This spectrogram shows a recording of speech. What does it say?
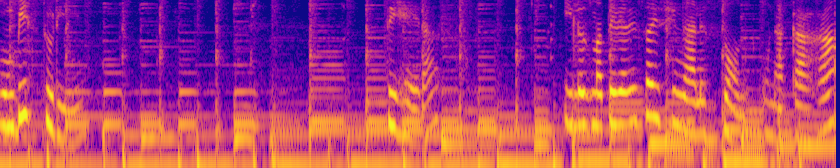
un bisturí, tijeras y los materiales adicionales son una caja,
